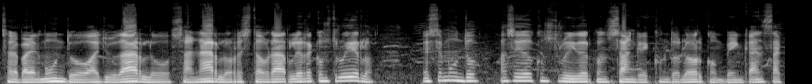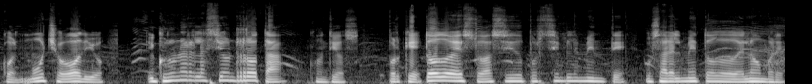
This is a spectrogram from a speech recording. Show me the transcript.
Salvar el mundo, ayudarlo, sanarlo, restaurarlo y reconstruirlo. Este mundo ha sido construido con sangre, con dolor, con venganza, con mucho odio y con una relación rota con Dios. Porque todo esto ha sido por simplemente usar el método del hombre,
